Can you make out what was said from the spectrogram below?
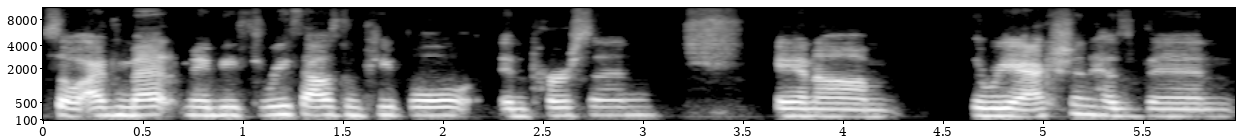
So I've met maybe 3,000 people in person, and um, the reaction has been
